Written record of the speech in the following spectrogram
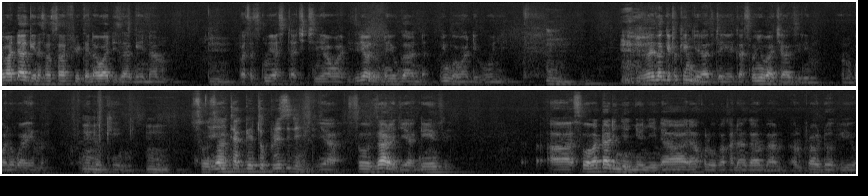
abadde agenda south africa nawadi zagendamu. Basasinya sita kitinya awadi ziri awo zonna uganda mulimu awadi bungi. Zaliza geto king era zitegeeka simanyi bakyazirimu omukwano gwa emma geto king. Za- eyita geto president. Yeah so zaala gye yagenze Ah, so abadde ennyonyi na- nakola obubaka n'agamba I'm proud of you.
